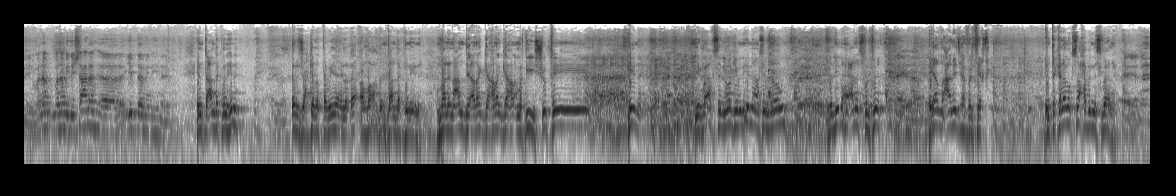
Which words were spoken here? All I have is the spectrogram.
يعني مناب- منابت الشعر آه، يبدأ من هنا. انت عندك من هنا؟ أيوة. ارجع كده الطبيعي إلى الآن. الله ده انت عندك من هنا. أمال أنا عندي ارجع ارجع ما فيش شوف فين؟ هنا. يبقى أغسل الوجه من هنا عشان زاوي ده دي لها عرس في الفقه. أيوة. يلا عالجها في الفقه. انت كلامك صح بالنسبة لك. أي نعم.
